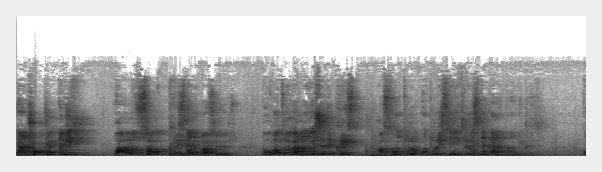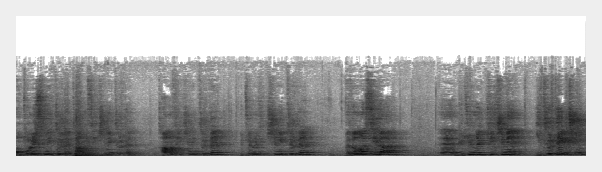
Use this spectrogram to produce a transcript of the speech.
Yani çok köklü bir varoluşsal krizden bahsediyoruz. Bu Batı yaşadığı kriz aslında ontolo ontolojisini yitirmesine kaynaklanan bir kriz. Ontolojisini yitirdi, Tanrı fikrini yitirdi. Tanrı fikrini yitirdi, bütünlük fikrini yitirdi ve dolayısıyla e, bütünlük fikrini yitirdiği için,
